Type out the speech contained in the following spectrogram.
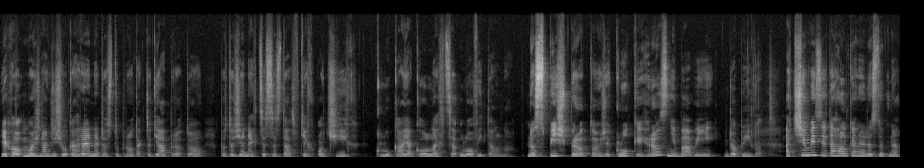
Jako možná, když holka hraje nedostupnou, tak to dělá proto, protože nechce se zdát v těch očích kluka jako lehce ulovitelná. No spíš proto, že kluky hrozně baví Dobývat. A čím víc je ta holka nedostupná,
